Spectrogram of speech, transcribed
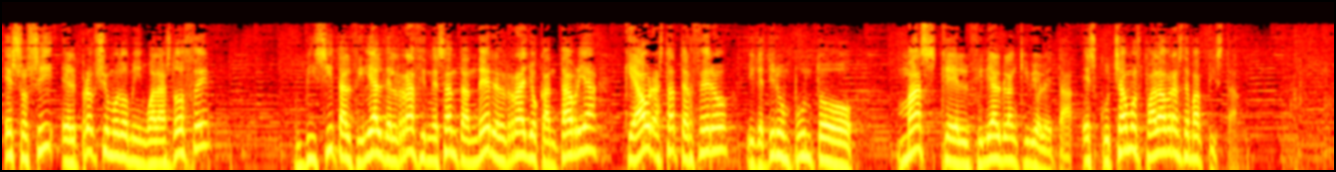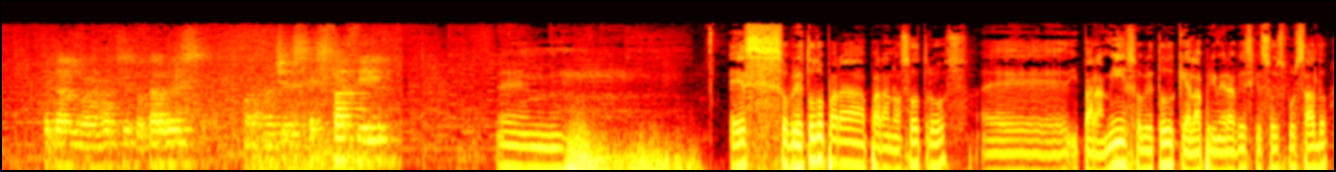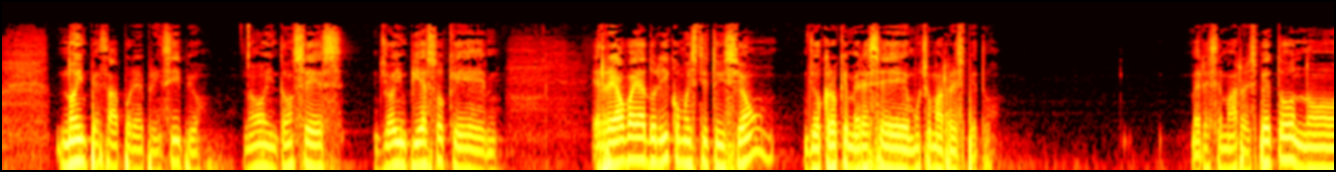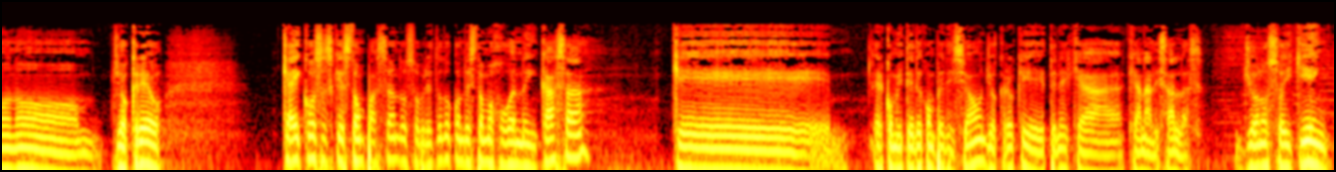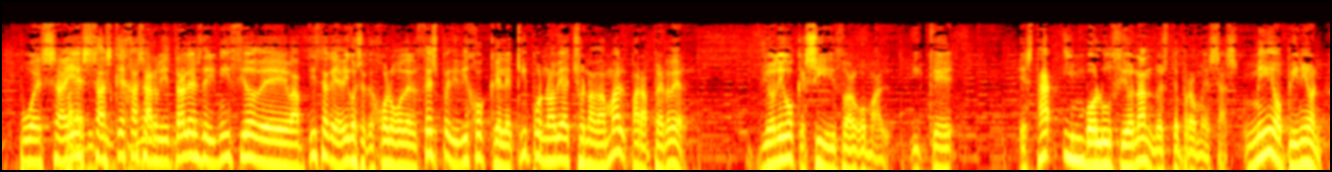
Eso sí, el próximo domingo a las 12 visita el filial del Racing de Santander, el Rayo Cantabria, que ahora está tercero y que tiene un punto más que el filial blanquivioleta. Escuchamos palabras de Baptista. ¿Qué tal? Buenas noches o tardes. Buenas noches. Es fácil. Eh, es sobre todo para, para nosotros eh, y para mí, sobre todo, que es la primera vez que soy expulsado, no empezar por el principio. ¿no? Entonces, yo empiezo que el Real Valladolid como institución, yo creo que merece mucho más respeto. Merece más respeto. No, no, yo creo que hay cosas que están pasando, sobre todo cuando estamos jugando en casa, que el comité de competición yo creo que tiene que, que analizarlas. Yo no soy quien. Pues hay esas quejas arbitrales de inicio de Baptista, que ya digo, se quejó luego del césped y dijo que el equipo no había hecho nada mal para perder. Yo digo que sí hizo algo mal y que está involucionando este promesas. Mi opinión.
